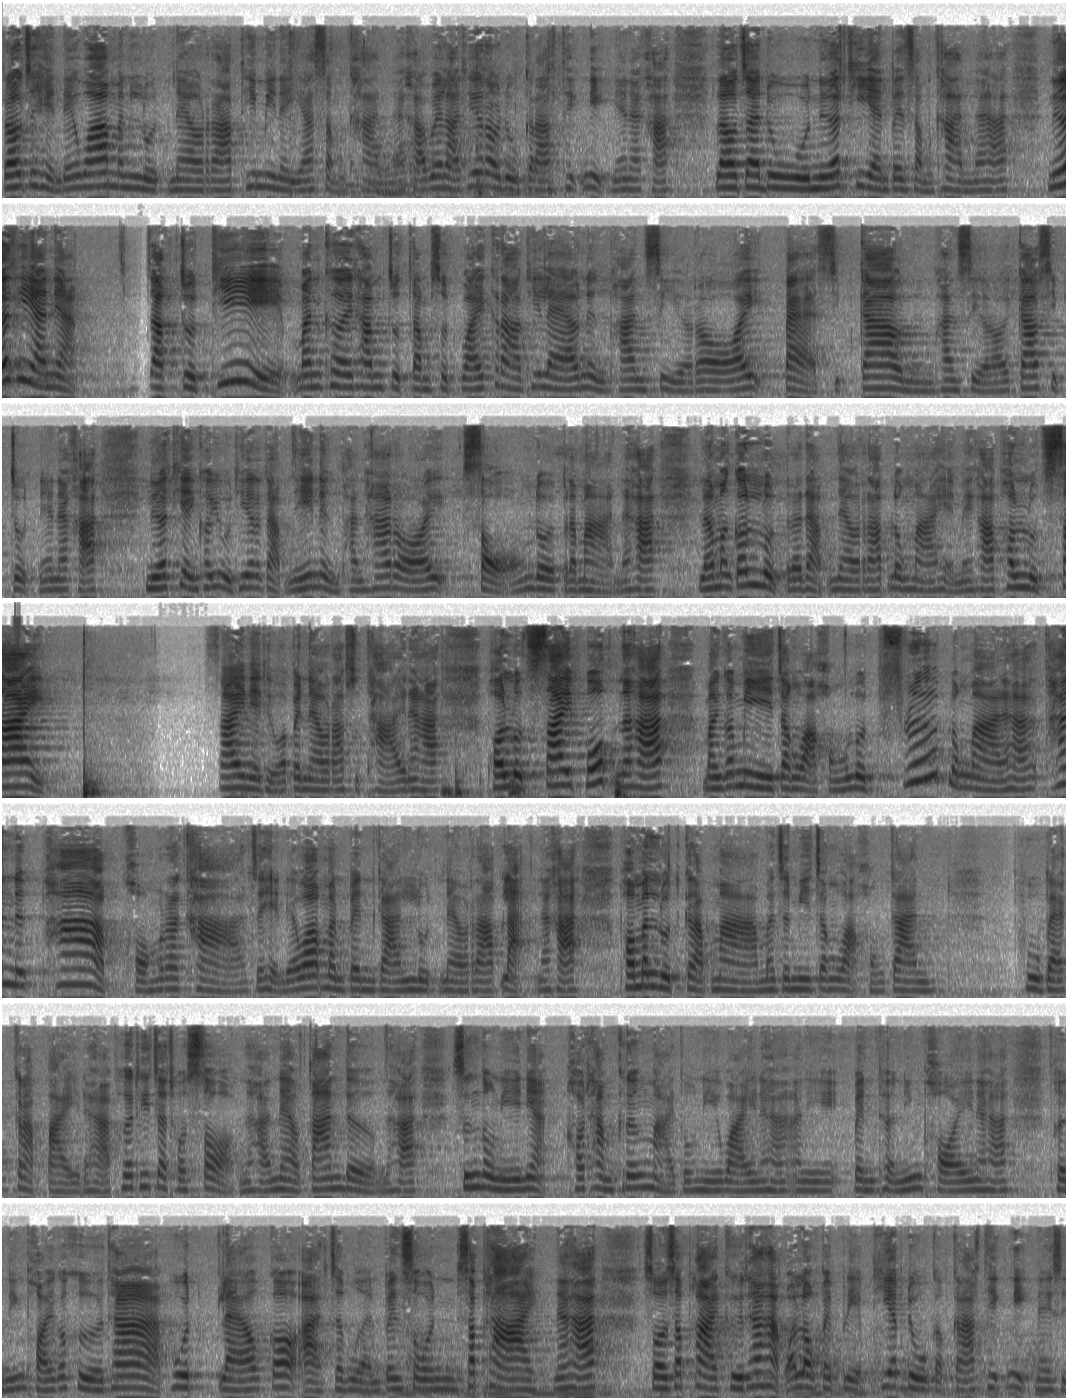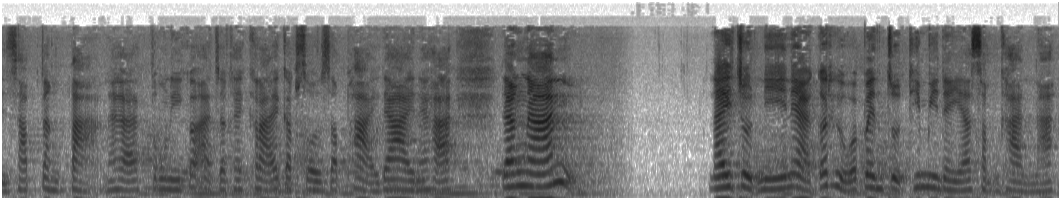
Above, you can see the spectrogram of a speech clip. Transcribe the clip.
เราจะเห็นได้ว่ามันหลุดแนวรับที่มีนัยสำคัญนะคะ เวลาที่เราดูกราฟเทคนิคเนี่ยนะคะ เราจะดูเนื้อเทียนเป็นสำคัญนะคะ เนื้อเทียนเนี่ย จากจุดที่มันเคยทำจุดต่ำสุดไว้คราวที่แล้ว 1,489 1,490 จุดเนี่ยนะคะ เนื้อเทียนเขาอยู่ที่ระดับนี้ 1,502 โดยประมาณนะคะ แล้วมันก็หลุดระดับแนวรับลงมาเห็นไหมคะ พอหลุดไส้ ไส้เนี่ยถือว่าเป็นแนวรับสุดท้ายนะคะ พอหลุดไส้ปุ๊บนะคะ มันก็มีจังหวะของหลุดฟลืบลงมานะคะท่านนึกภาพของราคาจะเห็นได้ว่ามันเป็นการหลุดแนวรับแหละนะคะพอมันหลุดกลับมามันจะมีจังหวะของการ pull back กลับไปนะคะเพื่อที่จะทดสอบนะคะแนวต้านเดิมนะคะซึ่งตรงนี้เนี่ยเขาทำเครื่องหมายตรงนี้ไว้นะคะอันนี้เป็น turning point นะคะ turning point ก็คือถ้าพูดแล้วก็อาจจะเหมือนเป็นโซน supply นะคะโซน supply คือถ้าหากว่าลองไปเปรียบเทียบดูกับกราฟเทคนิคในสินทรัพย์ต่างๆนะคะตรงนี้ก็อาจจะคล้ายๆ กับโซน supply ได้นะคะดังนั้น ในจุดนี้เนี่ยก็ถือว่าเป็นจุดที่มีนัยสำคัญนะ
